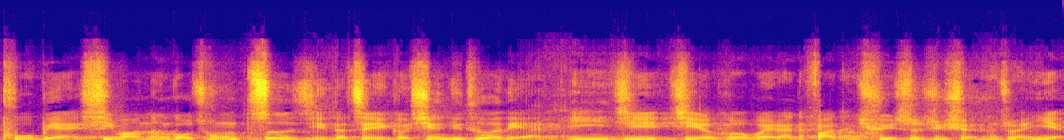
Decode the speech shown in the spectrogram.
普遍希望能够从自己的这个兴趣特点以及结合未来的发展趋势去选择专业。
